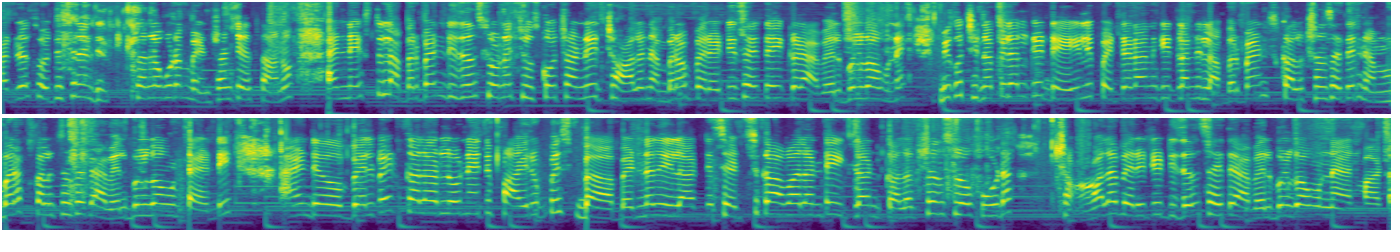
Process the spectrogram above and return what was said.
అడ్రస్ వచ్చేసి నేను డిస్క్రిప్షన్లో కూడా మెన్షన్ చేస్తాను. అండ్ నెక్స్ట్ రబ్బర్ బ్యాండ్ డిజైన్స్లోనే చూసుకోవచ్చు అండి చాలా నెంబర్ ఆఫ్ వెరైటీస్ అయితే ఇక్కడ అవైలబుల్గా ఉన్నాయి. మీకు చిన్నపిల్లలకి డైలీ పెట్టడానికి ఇట్లాంటి రబ్బర్ బ్యాండ్స్ కలెక్షన్స్ అయితే నెంబర్ ఆఫ్ కలెక్షన్స్ అయితే అవైలబుల్గా ఉంటాయండి. అండ్ వెల్వెట్ కలర్ లోనైతే అయితే ఫైవ్ రూపీస్ బెండల్ ఇలాంటి సెట్స్ కావాలంటే ఇట్లాంటి కలెక్షన్స్లో కూడా చాలా వెరైటీ డిజైన్స్ అయితే అవైలబుల్గా ఉన్నాయన్నమాట.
